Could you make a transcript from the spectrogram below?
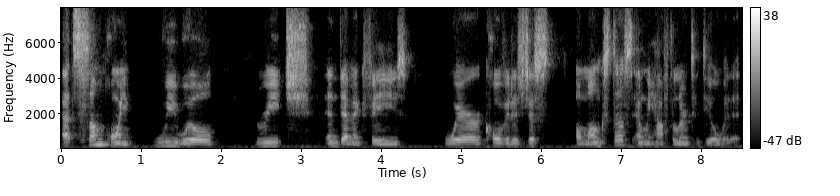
At some point, we will reach endemic phase where COVID is just amongst us and we have to learn to deal with it.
